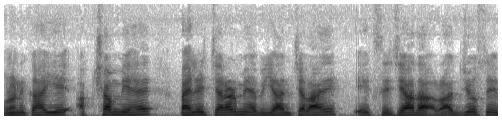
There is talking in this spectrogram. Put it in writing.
उन्होंने कहा, ये अक्षम्य है। पहले चरण में अभियान चलाएँ। एक से ज़्यादा राज्यों से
